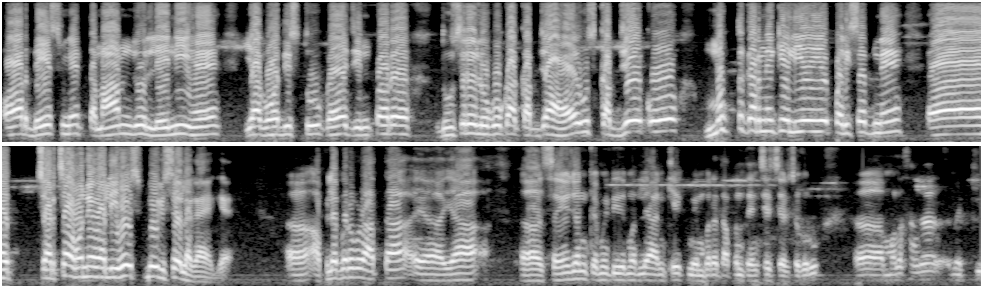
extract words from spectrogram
और देश में तमाम जो लेनी है या बौद्ध स्तूप है जिन पर दूसरे लोगों का कब्जा है उस कब्जे को मुक्त करने के लिए ये परिषद में चर्चा होने वाली है इसमें विषय लगाया गया है। आपल्या बरोबर आता या अ, संयोजन कमिटीमधले आणखी एक मेंबर आहेत आपण त्यांची चर्चा करू. मला सांगा नक्की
